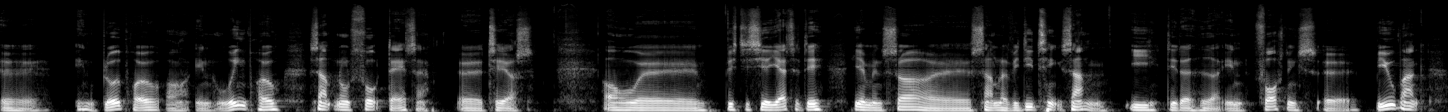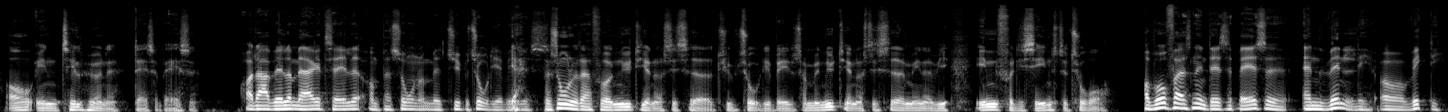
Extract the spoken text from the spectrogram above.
øh, en blodprøve og en urinprøve, samt nogle få data øh, til os. Og øh, hvis de siger ja til det, jamen så øh, samler vi de ting sammen i det, der hedder en forskningsbiobank øh, og en tilhørende database. Og der er vel at mærke tale om personer med type 2 diabetes? Ja, personer, der har fået nydiagnostiseret type 2 diabetes, og med nydiagnostiseret mener vi inden for de seneste to år. Og hvorfor er sådan en database anvendelig og vigtig?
